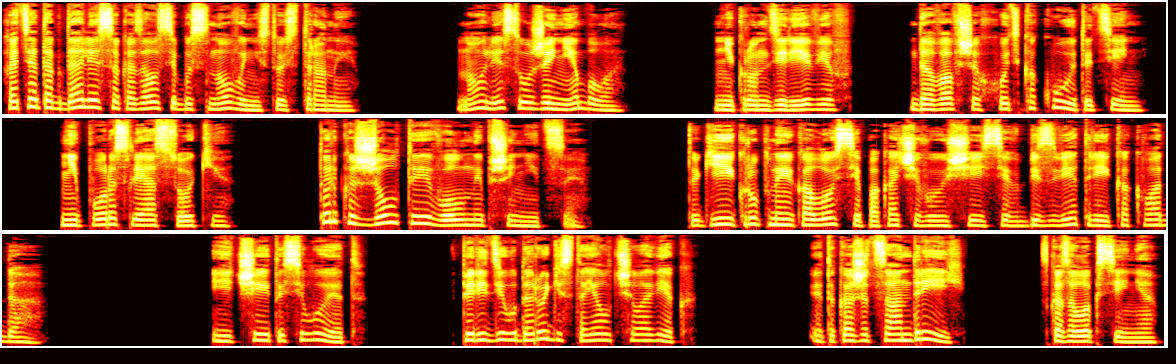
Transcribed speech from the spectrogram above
Хотя тогда лес оказался бы снова не с той стороны. Но леса уже не было ни крон деревьев, дававших хоть какую-то тень, ни поросли осоки, только желтые волны пшеницы. Такие крупные колосья, покачивающиеся в безветрии, как вода. И чей-то силуэт. Впереди у дороги стоял человек. «Это, кажется, Андрей», — сказала Ксения.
